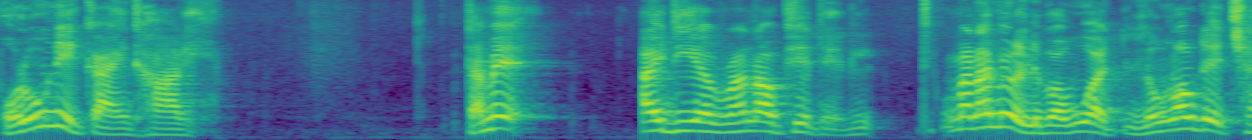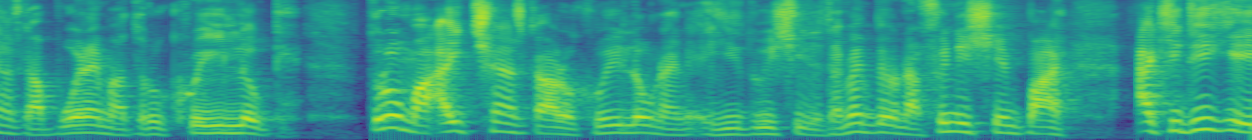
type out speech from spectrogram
ဘောလုံးတွေကင်ထားတယ်ဒါပေမဲ့ idea run out ဖြစ်တယ်မနက်မျိုးလီဗာပူးကလုံလောက်တဲ့ chance ကပွဲတိုင်းမှာသူတို့ create လုပ်တယ်သူတို့မှာအဲ့ chance ကတော့ create လုပ်နိုင်တဲ့အရေးသွေးရှိတယ်ဒါပေမဲ့ပြောတာ finishing by Akidike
